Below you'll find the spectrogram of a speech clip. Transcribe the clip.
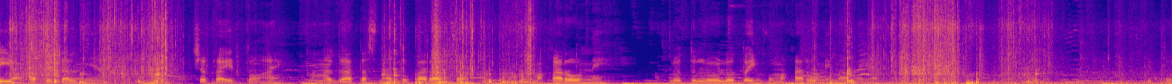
yung capital niya. Tsaka ito ay mga gatas na to para sa macaroni. Luto, lulutuin ko macaroni mamaya. Ito.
